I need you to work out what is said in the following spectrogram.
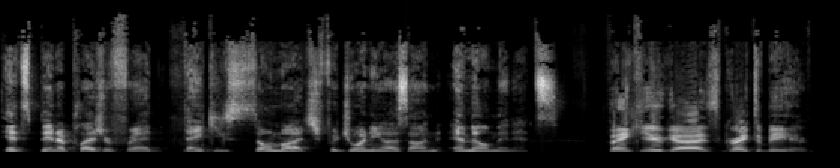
It's been a pleasure, Fred. Thank you so much for joining us on ML Minutes. Thank you, guys. Great to be here.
